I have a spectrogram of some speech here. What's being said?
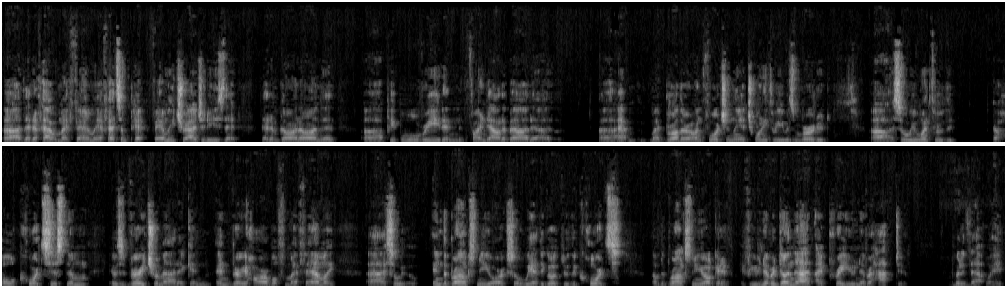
uh, that I've had with my family, I've had some pa- family tragedies that that have gone on that uh, people will read and find out about. Uh, uh my brother, unfortunately, at 23, was murdered. Uh, so we went through the, the, whole court system. It was very traumatic and, and very horrible for my family. Uh, so we, in the Bronx, New York, so we had to go through the courts of the Bronx, New York. And if, if you've never done that, I pray you never have to. Put it that way.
